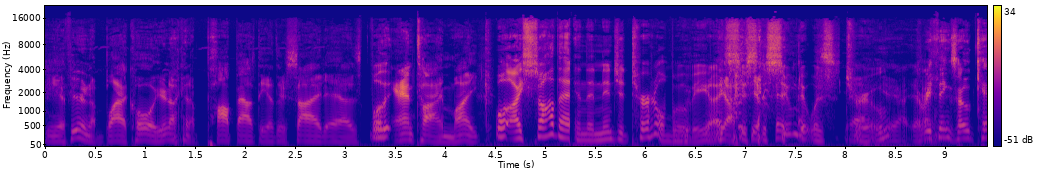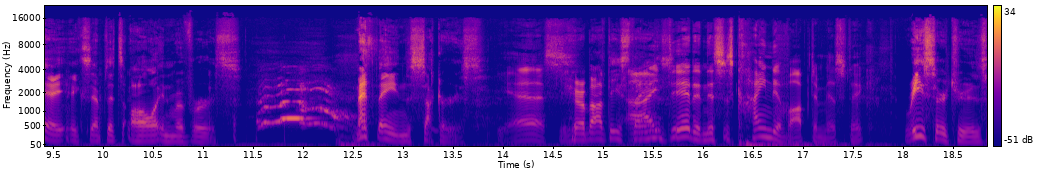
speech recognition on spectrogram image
Yeah, if you're in a black hole, you're not going to pop out the other side as Well, anti-Mike. Well, I saw that in the Ninja Turtle movie. I Yeah, just yeah. assumed it was true. Yeah, yeah, everything's okay except it's all in reverse. Methane suckers. Yes. You hear about these things? I did, and this is kind of optimistic. Researchers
